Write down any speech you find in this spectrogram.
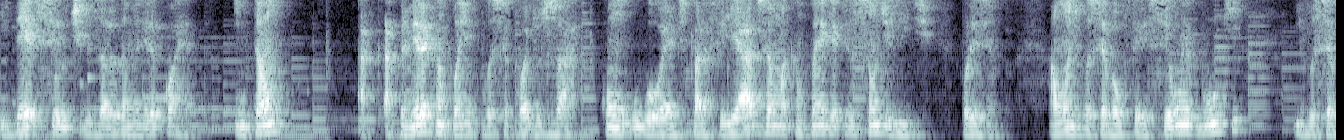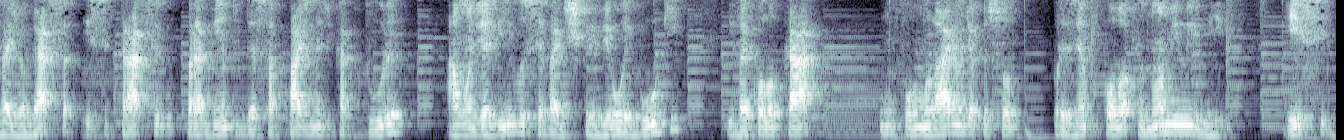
e deve ser utilizada da maneira correta. Então, a, primeira campanha que você pode usar com o Google Ads para afiliados é uma campanha de aquisição de leads, por exemplo, aonde você vai oferecer um e-book e você vai jogar essa, esse tráfego para dentro dessa página de captura, aonde ali você vai descrever o e-book e vai colocar um formulário onde a pessoa, por exemplo, coloque o nome e o e-mail. Esse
